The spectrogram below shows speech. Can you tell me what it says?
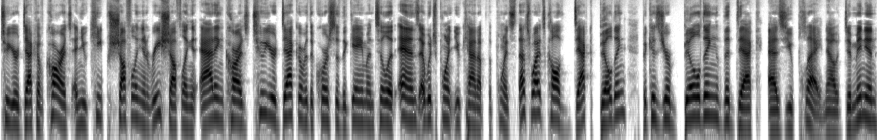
to your deck of cards and you keep shuffling and reshuffling and adding cards to your deck over the course of the game until it ends, at which point you count up the points. That's why it's called deck building because you're building the deck as you play. Now, Dominion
